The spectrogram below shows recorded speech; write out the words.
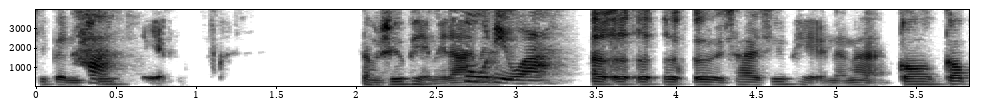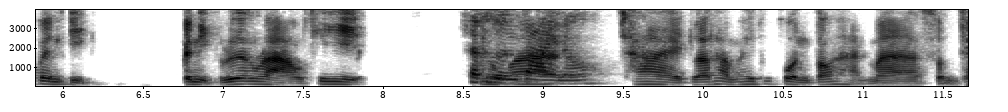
ที่เป็นชื่อเพจ จำชื่อเพจไม่ได้สู้ดีวะเออเออเออเออเออใช่ชื่อเพจนั้นอะ ก็ก็เป็นอีกเป็นอีกเรื่องราวที่สะเทือนใจเนาะใช่แล้วทำให้ทุกคนต้องหันมาสนใจ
